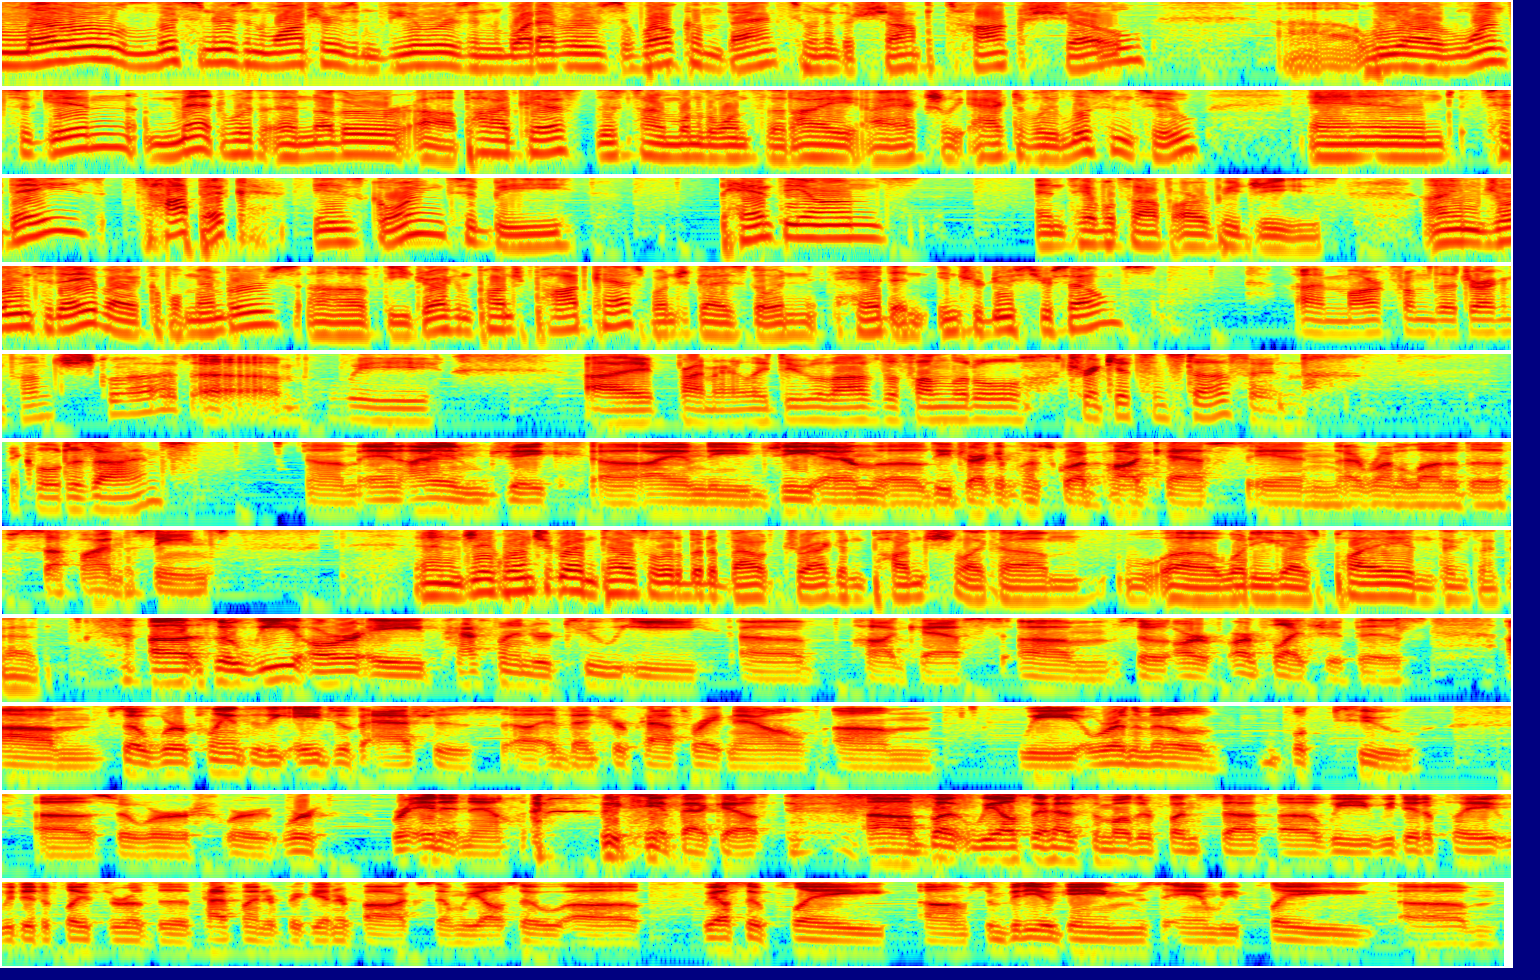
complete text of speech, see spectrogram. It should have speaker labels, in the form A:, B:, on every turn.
A: Hello, listeners and watchers and viewers and whatevers. Welcome back to another Shop Talk show. Uh, we are once again met with another uh, podcast, this time one of the ones that I, I actually actively listen to. And today's topic is going to be Pantheons and tabletop RPGs. I am joined today by a couple members of the Dragon Punch podcast. Why don't you guys go ahead and introduce yourselves?
B: I'm Mark from the Dragon Punch squad. Um, we, I primarily do a lot of the fun little trinkets and stuff, and make little designs.
C: Um, and I am Jake. Uh, I am the GM of the Dragon Punch Squad podcast, and I run a lot of the stuff behind the scenes.
A: And Jake, why don't you go ahead and tell us a little bit about Dragon Punch? Like, um, uh, what do you guys play and things like that?
C: Uh, so we are a Pathfinder 2e uh, podcast. Um, so our, our flagship is. Um, so we're playing through the Age of Ashes uh, adventure path right now. Um, we we're in the middle of book two, uh, so we're we're we're we're in it now. we can't back out. Uh, but we also have some other fun stuff. Uh, we we did a play we did a playthrough of the Pathfinder beginner box, and we also uh, we also play um, some video games, and we play um,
